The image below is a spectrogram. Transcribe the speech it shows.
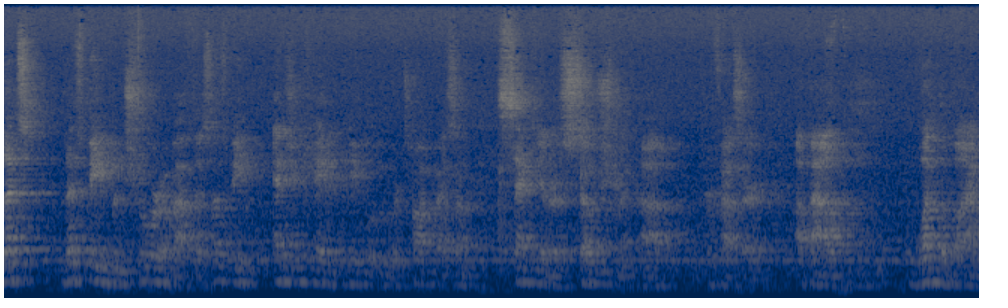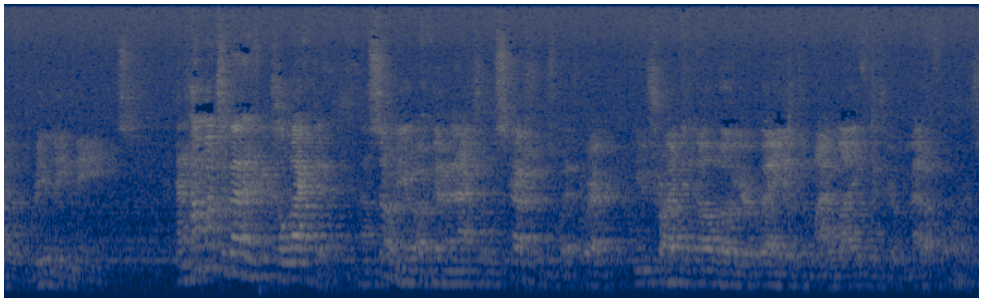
let's, let's be mature about this. Let's be educated people who were taught by some secular social uh, professor about what the Bible really means. And how much of that have you collected? Now, some of you I've been in actual discussions with where you tried to elbow your way into my life with your metaphors.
